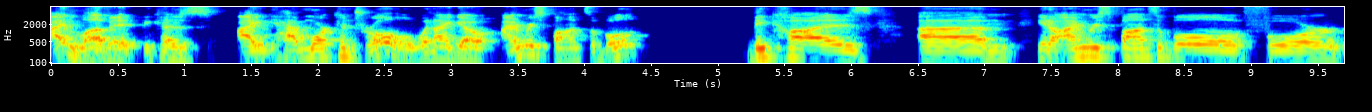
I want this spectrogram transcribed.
i love it because i have more control when i go i'm responsible because um you know i'm responsible for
